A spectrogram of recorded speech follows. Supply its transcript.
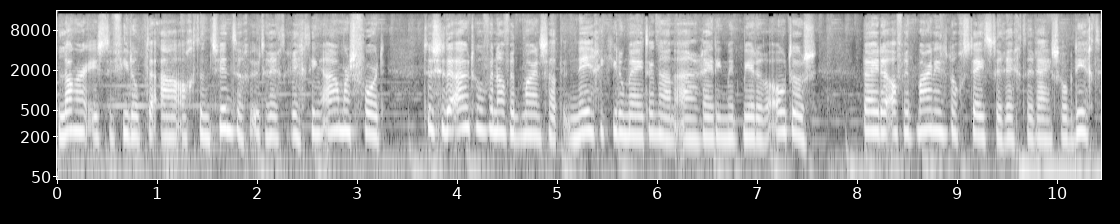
Langer is de file op de A28 Utrecht richting Amersfoort. Tussen de Uithof en Afrit Maarn staat 9 kilometer... na een aanrijding met meerdere auto's. Bij de Afrit Maarn is nog steeds de rechte reishok dicht.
